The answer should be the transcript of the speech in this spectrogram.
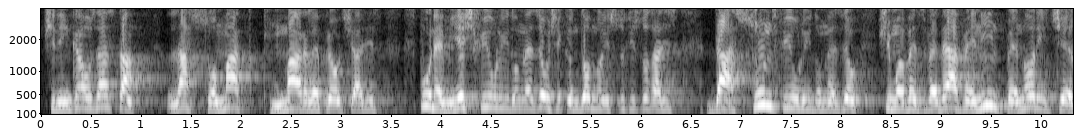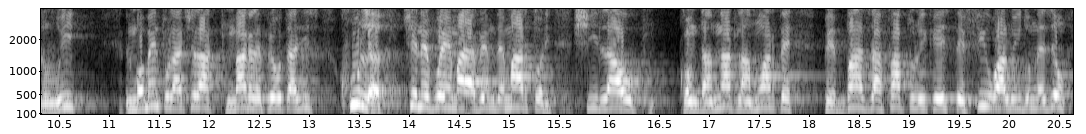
Și din cauza asta l-a somat marele preot și a zis, spune-mi, ești Fiul lui Dumnezeu? Și când Domnul Iisus Hristos a zis, da, sunt Fiul lui Dumnezeu și mă veți vedea venind pe norii cerului, în momentul acela, marele preot a zis, hulă, ce nevoie mai avem de martori? Și l-au condamnat la moarte pe baza faptului că este Fiul al lui Dumnezeu,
